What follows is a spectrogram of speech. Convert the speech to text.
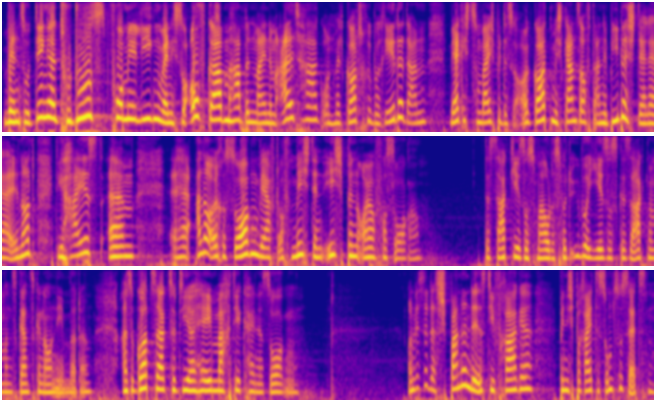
wenn so Dinge, To-Dos vor mir liegen, wenn ich so Aufgaben habe in meinem Alltag und mit Gott drüber rede, dann merke ich zum Beispiel, dass Gott mich ganz oft an eine Bibelstelle erinnert, die heißt, ähm, äh, alle eure Sorgen werft auf mich, denn ich bin euer Versorger. Das sagt Jesus Mau, das wird über Jesus gesagt, wenn man es ganz genau nehmen würde. Also Gott sagt zu dir, hey, mach dir keine Sorgen. Und wisst ihr, das Spannende ist die Frage, bin ich bereit, das umzusetzen?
